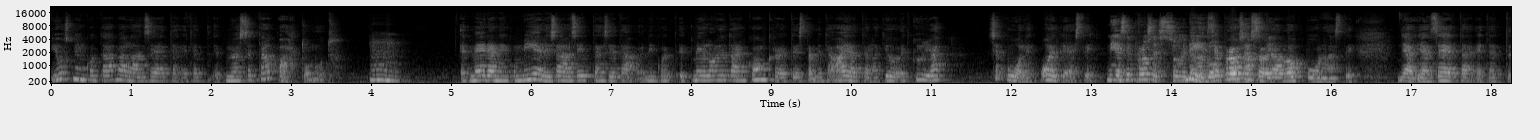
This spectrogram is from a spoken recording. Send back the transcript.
just niin kuin tavallaan se, että et, et, et myös se tapahtunut. Mm. Että meidän niin kuin mieli saa sitten sitä, niin kuin, että, että meillä on jotain konkreettista, mitä ajatella, että joo, että kyllä, se kuoli oikeasti. Niin ja se prosessoidaan niin, loppuun se prosessoidaan asti. loppuun asti. Ja, ja se, että, että, että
